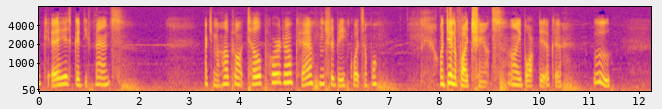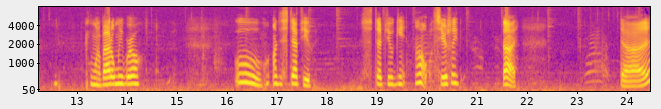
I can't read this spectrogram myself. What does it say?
Okay, it's good defense. Maximum hub point teleport. Okay, this should be quite simple. Identify chance. Oh, you blocked it. Okay. Ooh. You want to battle me, bro? Ooh, I just stepped you. Stepped you again. Oh, seriously? Die. Die.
